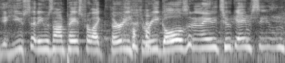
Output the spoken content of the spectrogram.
you said he was on pace for like 33 goals in an 82 game season.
